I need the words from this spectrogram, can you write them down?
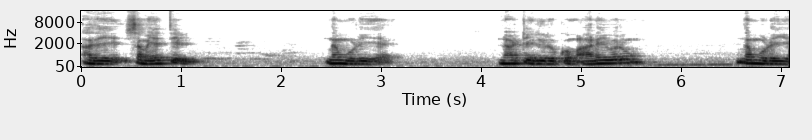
அதே சமயத்தில் நம்முடைய நாட்டில் இருக்கும் அனைவரும் நம்முடைய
